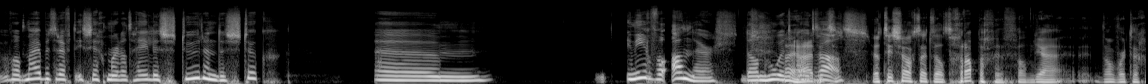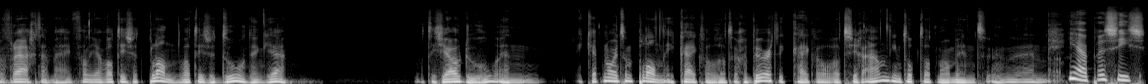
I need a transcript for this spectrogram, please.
wat mij betreft is zeg maar dat hele sturende stuk... ehm, in ieder geval anders dan hoe het Nou ja, ooit dat- was. Dat is altijd wel het grappige van, ja, dan wordt er gevraagd aan mij van, ja, wat is het plan? Wat is het doel? Ik denk, ja, wat is jouw doel? En ik heb nooit een plan. Ik kijk wel wat er gebeurt. Ik kijk wel wat zich aandient op dat moment. En, Ja, precies.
